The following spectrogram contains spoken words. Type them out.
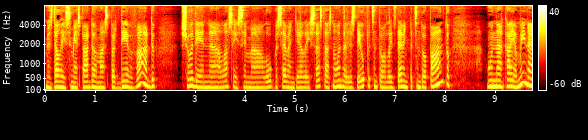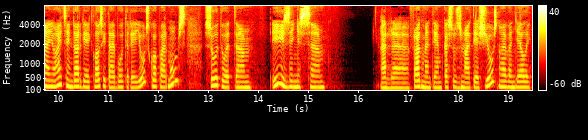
mēs dalīsimies pārdomās par Dieva vārdu. Šodien lasīsim Lūkas evanģēlijas 6. nodaļas 12. līdz 19. pantu. Un, kā jau minēju, aicinu, darbie klausītāji, būt arī jūs kopā ar mums, sūtot um, īsiņas um, ar uh, fragmentiem, kas uzrunāja tieši jūs no evanģēlija.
